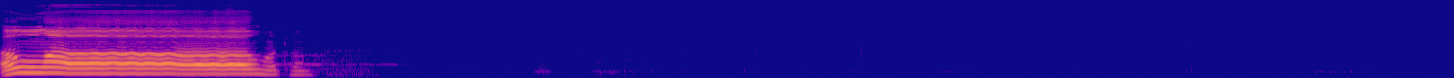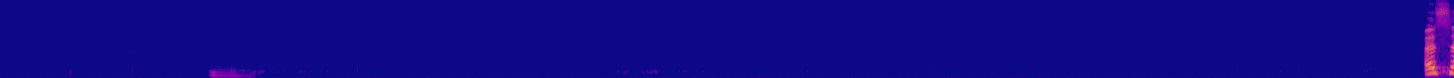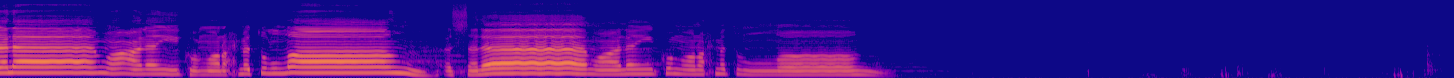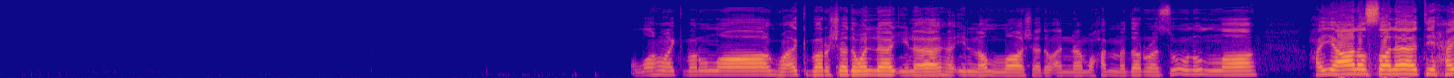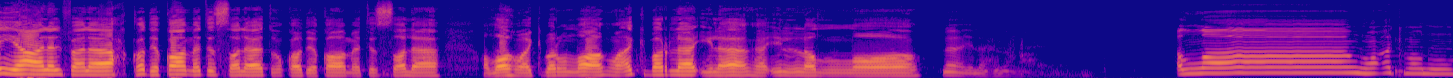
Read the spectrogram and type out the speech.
الله أكبر السلام عليكم ورحمة الله. السلام عليكم ورحمة الله. الله أكبر الله أكبر. أشهد أن لا إله إلا الله. أشهد أن محمد رسول الله. حي على الصلاة حي على الفلاح. قد قامت الصلاة قد قامت الصلاة. الله أكبر الله أكبر. لا إله إلا الله. لا إله إلا الله. الله أكبر.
